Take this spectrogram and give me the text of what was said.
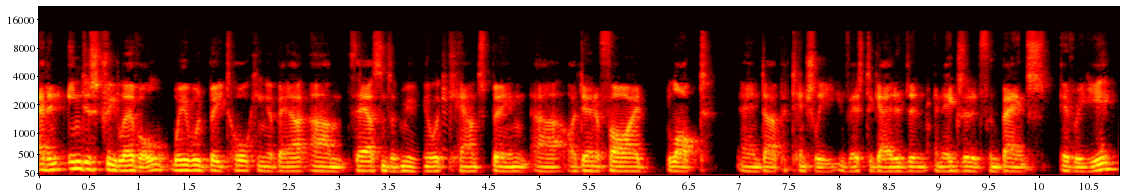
at an industry level, we would be talking about um, thousands of mule accounts being uh, identified, blocked, and uh, potentially investigated and, and, exited from banks every year.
